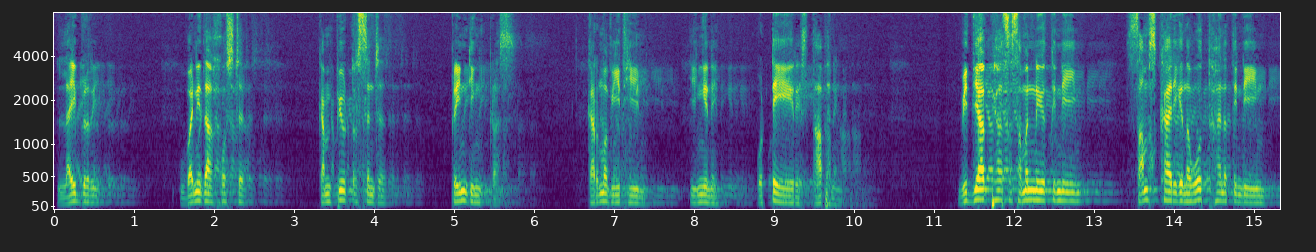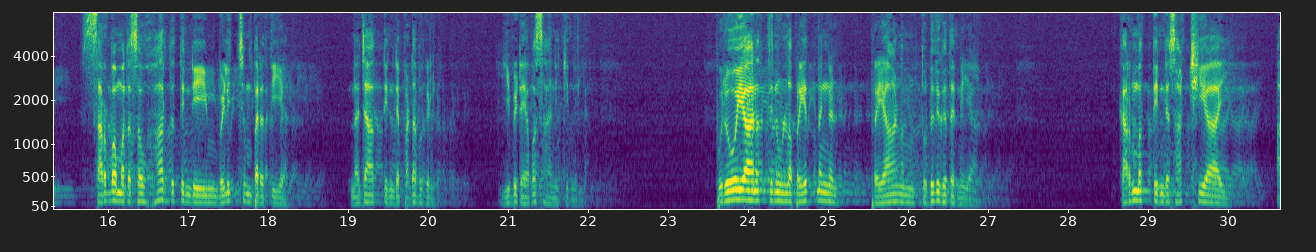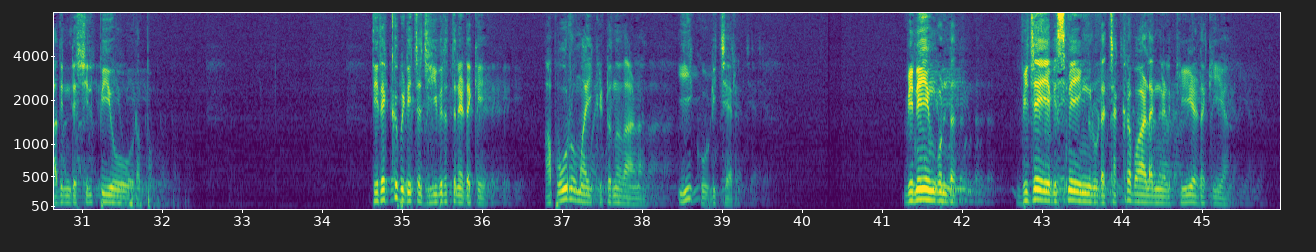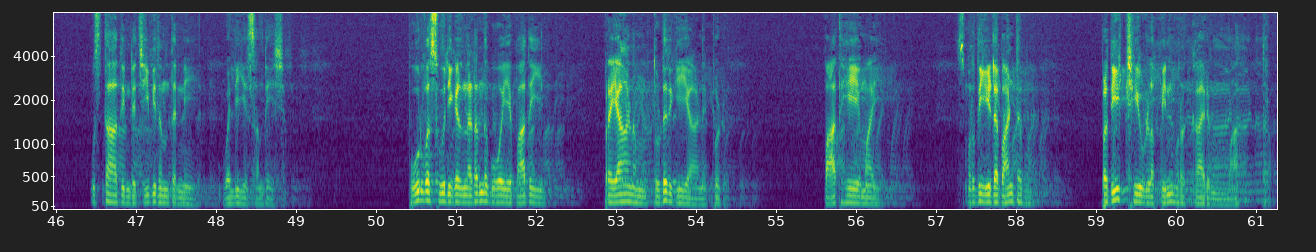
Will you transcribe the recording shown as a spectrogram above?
ലൈബ്രറി വനിതാ hostel computer centre printing press. കർമ്മവീഥിയിൽ ഇങ്ങനെ ഒട്ടേറെ സ്ഥാപനങ്ങൾ. വിദ്യാഭ്യാസ സമന്വയത്തിന്റെയും സാംസ്കാരിക നവോത്ഥാനത്തിന്റെയും സർവമത സൗഹാർദ്ദത്തിന്റെയും വെളിച്ചം പരത്തിയ നജാത്തിന്റെ പടവുകൾ ഇവിടെ അവസാനിക്കുന്നില്ല. പുരോയാനത്തിനുള്ള പ്രയത്നങ്ങൾ പ്രയാണം തുടരുക തന്നെയാണ്. കർമ്മത്തിന്റെ സാക്ഷിയായി അതിന്റെ ശില്പിയോടൊപ്പം. തിരക്ക് പിടിച്ച ജീവിതത്തിനിടയ്ക്ക് അപൂർവമായി കിട്ടുന്നതാണ് ഈ കൂടിച്ചേരൽ. വിനയം കൊണ്ട് വിജയ വിസ്മയങ്ങളുടെ ചക്രവാളങ്ങൾ കീഴടക്കിയ ഉസ്താദിന്റെ ജീവിതം തന്നെ വലിയ സന്ദേശം. പൂർവസൂരികൾ നടന്നുപോയ പാതയിൽ പ്രയാണം തുടരുകയാണ് ഇപ്പോഴും പാഥേയമായി സ്മൃതിയുടെ പാണ്ഡവും പ്രതീക്ഷയുള്ള പിന്മുറക്കാരും മാത്രം.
